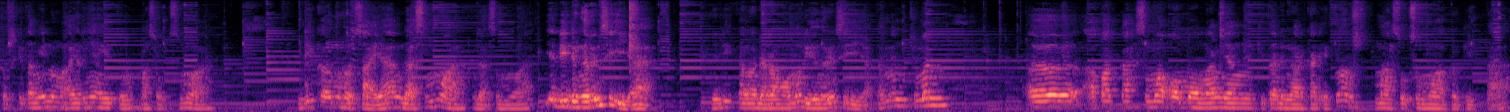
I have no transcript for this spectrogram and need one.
terus kita minum airnya itu masuk semua. Jadi kalau menurut saya nggak semua nggak semua. Ya didengerin sih iya. Jadi kalau ada orang ngomong didengerin sih iya. Tapi cuman eh, apakah semua omongan yang kita dengarkan itu harus masuk semua ke kita?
